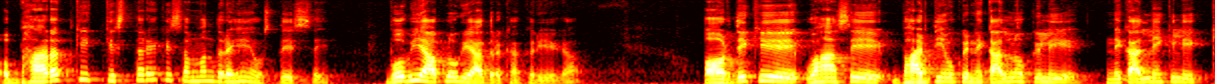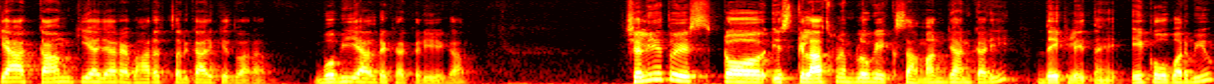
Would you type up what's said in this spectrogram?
और भारत के किस तरह के संबंध रहे हैं उस देश से, वो भी आप लोग याद रखा करिएगा। और देखिए, वहाँ से भारतीयों को निकालने के लिए, निकालने के लिए क्या काम किया जा रहा है भारत सरकार के द्वारा, वो भी याद रखा करिएगा। चलिए तो इस तो इस क्लास में हम लोग एक सामान्य जानकारी देख लेते हैं, एक ओवरव्यू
